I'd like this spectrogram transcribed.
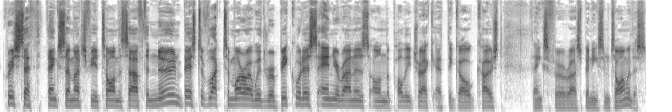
Chris, thanks so much for your time this afternoon. Best of luck tomorrow with Rubiquitous and your runners on the poly track at the Gold Coast. Thanks for uh, spending some time with us.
